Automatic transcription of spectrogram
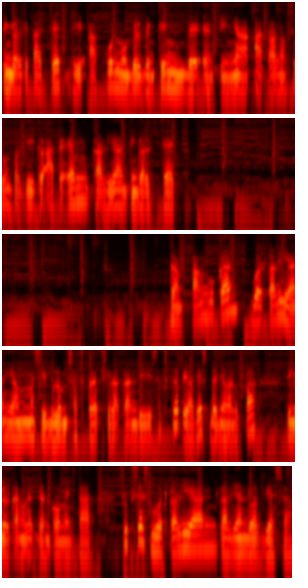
Tinggal kita cek di akun mobil banking BNI nya atau langsung pergi ke ATM kalian tinggal cek Gampang bukan? Buat kalian yang masih belum subscribe silahkan di subscribe ya guys dan jangan lupa tinggalkan like dan komentar. Sukses buat kalian, kalian luar biasa.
